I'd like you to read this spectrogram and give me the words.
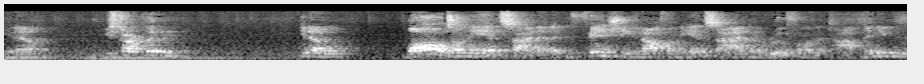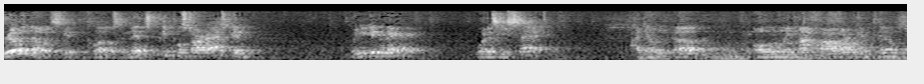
You know? You start putting, you know, walls on the inside of it and finishing it off on the inside and a roof on the top, then you really know it's getting close. And then people start asking, when you get married, what does he say? I don't know. Only my father can tell me.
